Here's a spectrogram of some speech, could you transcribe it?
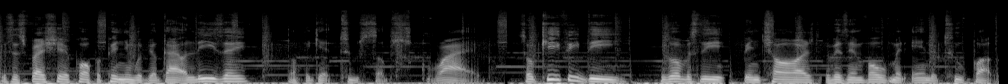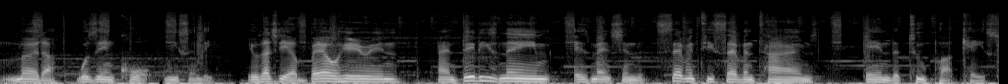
This is Fresh Hip Hop Opinion with your guy Oleezeh. Don't forget to subscribe. So Keefe D, who's obviously been charged with his involvement in the Tupac murder, was in court recently. It was actually a bail hearing, and Diddy's name is mentioned 77 times in the Tupac case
